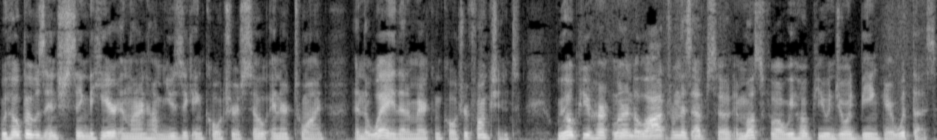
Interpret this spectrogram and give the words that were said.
We hope it was interesting to hear and learn how music and culture is so intertwined and the way that American culture functions. We hope you heard, learned a lot from this episode, and most of all, we hope you enjoyed being here with us.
